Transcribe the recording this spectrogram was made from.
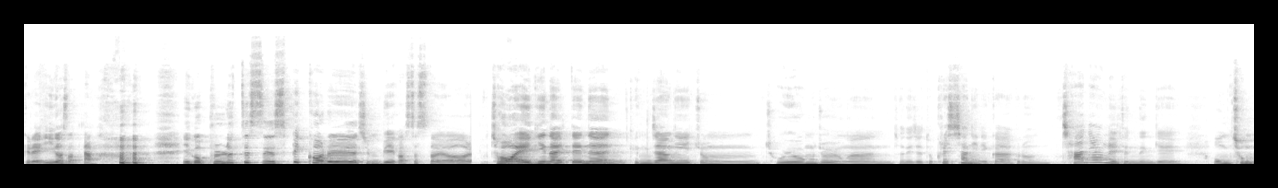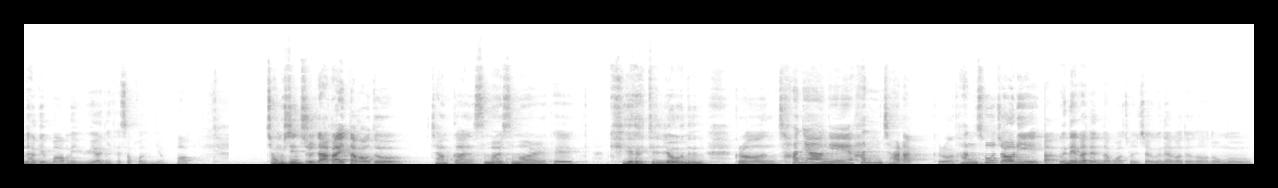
그래 이거 썼다. 이거 블루투스 스피커를 준비해 갔었어요. 저 애기 날 때는 굉장히 좀 조용조용한 저는 이제 또 크리스찬이니까 그런 찬양을 듣는 게 엄청나게 마음의 위안이 됐었거든요. 막 정신줄 나가 있다가도 잠깐 스멀스멀 귀에 들려오는 그런 찬양의 한 자락 그런 한 소절이 은혜가 된다고 하죠. 진짜 은혜가 돼서 너무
